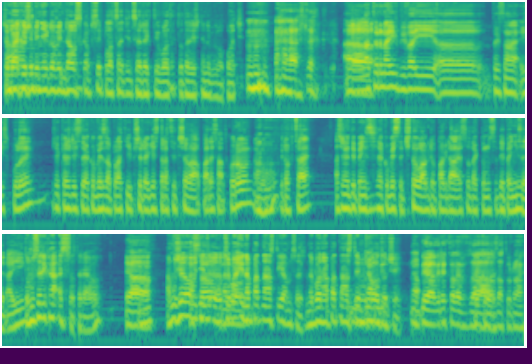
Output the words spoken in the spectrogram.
Třeba Um, jako, že by někdo vyndal z kapsy placatice, řekl ty vole, tak to tady ještě nebylo, pojď. tak, A na turnajích bývají uh, takzvané ace pooly, že každý si jakoby zaplatí při registraci třeba 50 korun, nebo Aha. kdo chce. A všechny ty peníze se jakoby sečtou a kdo pak dá ESO, tak tomu se ty peníze dají. Tomu se říká ESO teda, jo? jo, A může ho hodit ESO, třeba nebo- i na 15. jamce, nebo na 15. Jo, kolotoči. Jo, jo, kdekoliv za, Kdekoliv. za turnaj.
